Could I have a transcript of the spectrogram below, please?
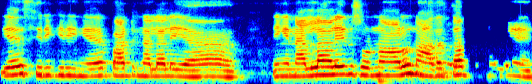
ஏன் சிரிக்கிறீங்க? பாட்டு நல்லா இல்லையா நீங்க நல்லா இல்லைன்னு சொன்னாலும் நான் அதைத்தான் பண்ணுவேன்.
